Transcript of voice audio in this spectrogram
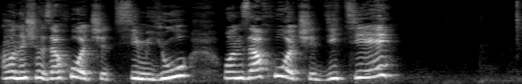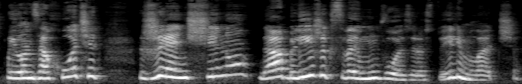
Он еще захочет семью, он захочет детей, и он захочет женщину, да, ближе к своему возрасту или младше.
